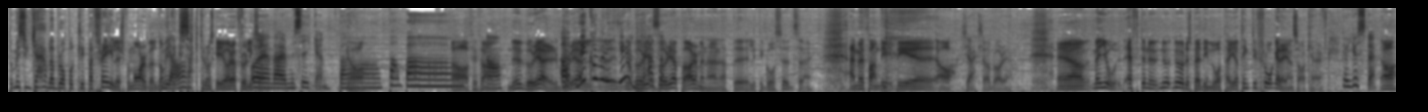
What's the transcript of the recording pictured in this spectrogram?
de är så jävla bra på att klippa trailers på Marvel. De vet Ja. exakt hur de ska göra för att Och liksom... den där musiken. Ba, Ja. ba, ba. Ja, för fan. Ja. Nu börjar det. Ja, Börjar, nu kommer det igen. Det börjar, Alltså- börjar på armen här, att det är lite gåshud sådär. Nej men fan, det, det är... Ja, jäklar vad bra det är. Eh, men jo, efter nu, nu... Nu har du spelat din låt här. Jag tänkte ju fråga dig en sak här. Ja, just det. Ja,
